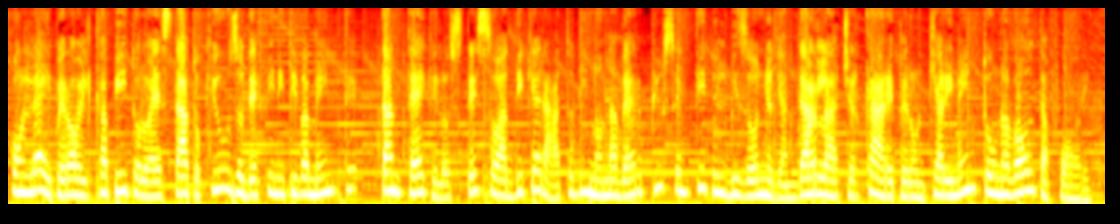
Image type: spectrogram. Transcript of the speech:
Con lei però il capitolo è stato chiuso definitivamente, tant'è che lo stesso ha dichiarato di non aver più sentito il bisogno di andarla a cercare per un chiarimento una volta fuori.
